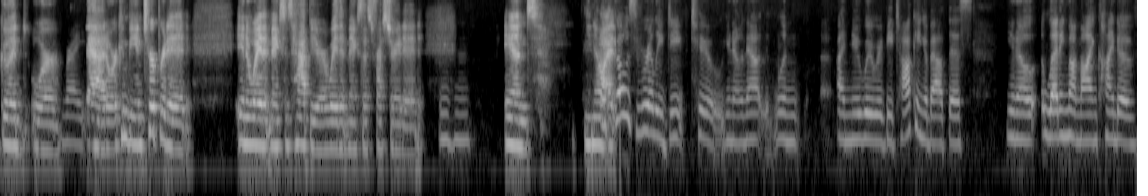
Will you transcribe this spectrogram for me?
good or right bad or it can be interpreted in a way that makes us happy or a way that makes us frustrated Mhm. and you know it i goes really deep too you know now when i knew we would be talking about this you know letting my mind kind of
